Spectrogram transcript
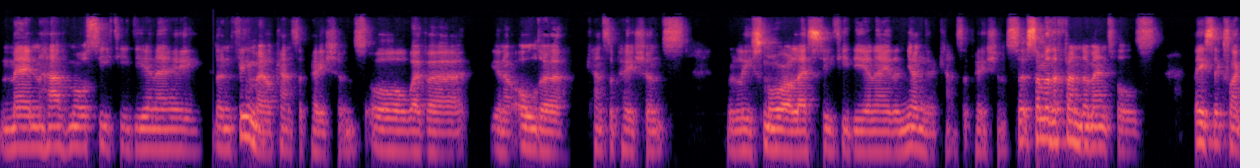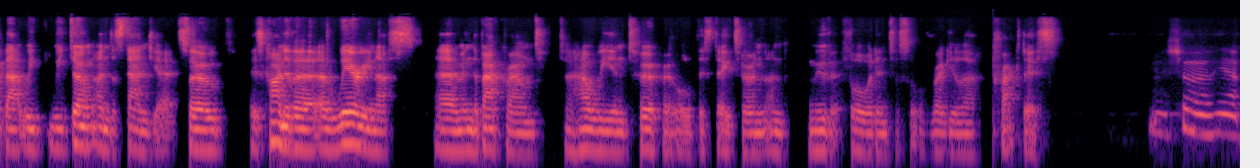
men have more ctDNA than female cancer patients, or whether you know older cancer patients release more or less ctDNA than younger cancer patients. So some of the fundamentals, basics like that, we, we don't understand yet. So there's kind of a, a weariness um, in the background to how we interpret all of this data and, and move it forward into sort of regular practice. Sure, yeah.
